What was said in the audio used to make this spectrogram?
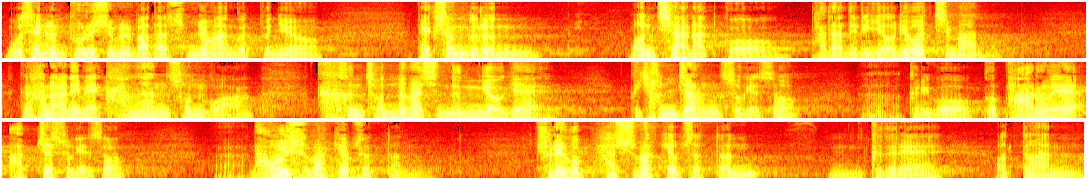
모세는 부르심을 받아 순종한 것 뿐이요. 백성들은 원치 않았고 받아들이기 어려웠지만 그 하나님의 강한 손과 큰 전능하신 능력의 그 현장 속에서 어, 그리고 그 바로의 압제 속에서 어, 나올 수밖에 없었던 출애굽할 수밖에 없었던 음, 그들의 어떠한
